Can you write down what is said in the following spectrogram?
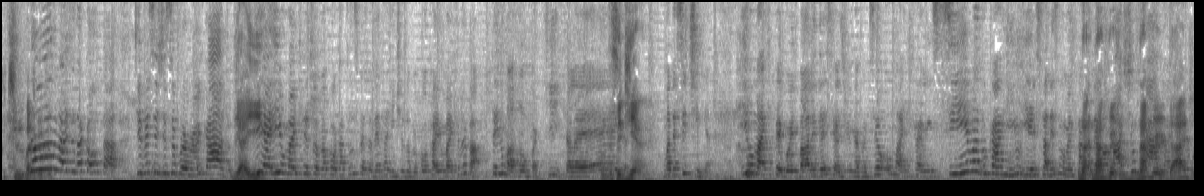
Continuo Não, não vai ajudar a contar. Tipo esse de supermercado. E aí? E aí o Mike resolveu colocar todas as coisas dentro, a gente resolveu colocar e o Mike levar. Tem uma rampa aqui que ela é. Uma descidinha. Uma descidinha. E o Mike pegou em bala e desceu. Adivinha o que aconteceu? O Mike caiu em cima do carrinho e ele está nesse momento com a Na- canela na ver- machucada. na verdade-.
